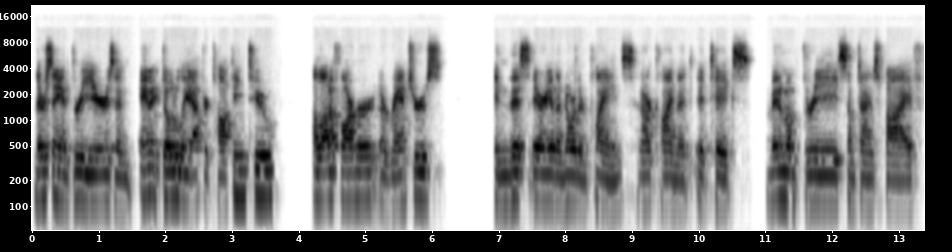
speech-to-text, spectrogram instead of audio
they're saying three years. And anecdotally, after talking to a lot of farmer or ranchers in this area in the northern plains, in our climate, it takes minimum three, sometimes five,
